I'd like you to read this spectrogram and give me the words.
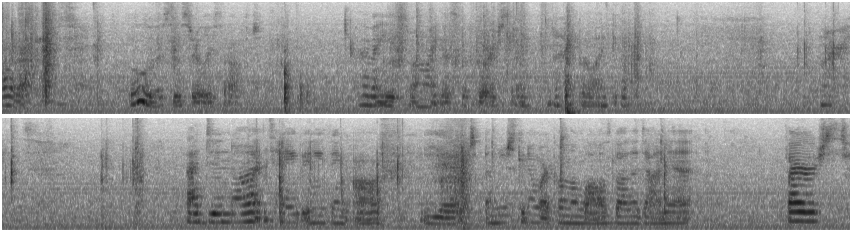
Alright. Ooh, this is really soft. I haven't used one like this before, so I hope I like it. Alright. I did not tape anything off yet. I'm just going to work on the walls by the dinette first.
